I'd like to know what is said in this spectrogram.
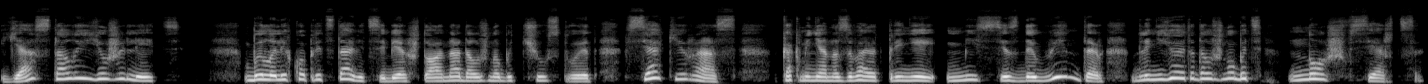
Я стала ее жалеть. Было легко представить себе, что она, должно быть, чувствует всякий раз, как меня называют при ней миссис де Винтер, для нее это должно быть нож в сердце.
